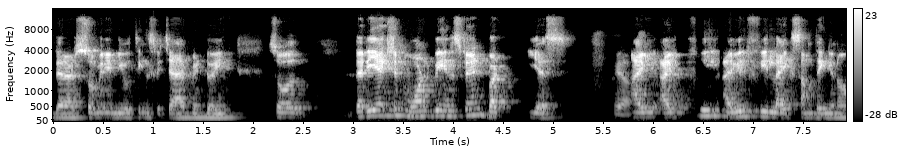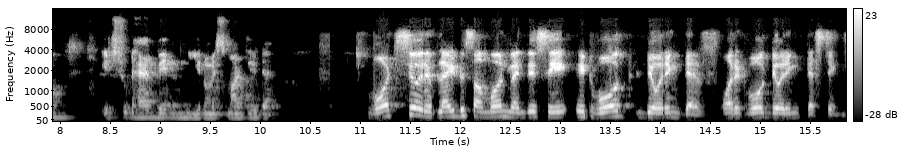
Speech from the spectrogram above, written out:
there are so many new things which I have been doing. So the reaction won't be instant, but yes, Yeah. I, I feel I will feel like something you know it should have been you know smartly done. What's your reply to someone when they say it worked during dev or it worked during testing?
